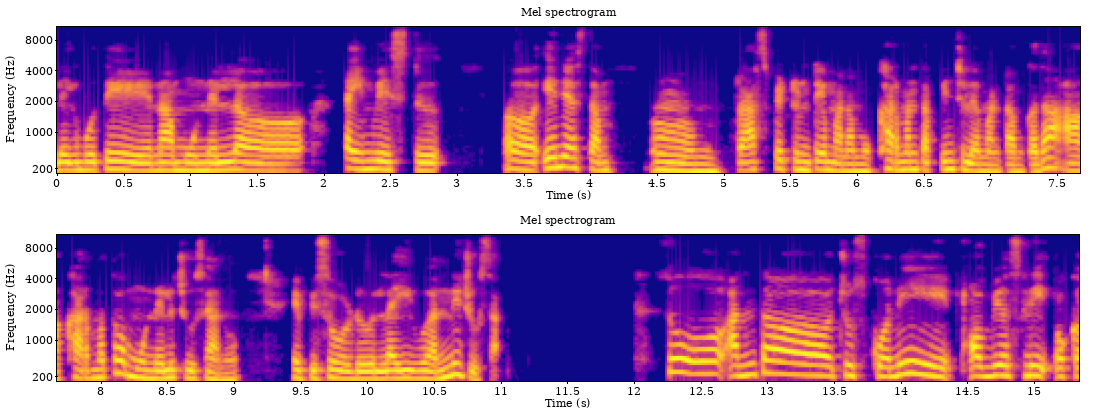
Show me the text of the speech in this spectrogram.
లేకపోతే నా మూడు నెలల టైం వేస్ట్ uh, ఏం చేస్తాం? రాసి పెట్టుంటే మనము కర్మను తప్పించలేమంటాం కదా. ఆ కర్మతో మూడు నెలలు చూశాను. ఎపిసోడ్ లైవ్ అన్నీ చూసాను సో అంతా చూసుకొని ఆబ్వియస్లీ ఒక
